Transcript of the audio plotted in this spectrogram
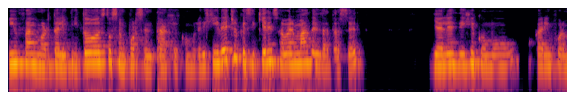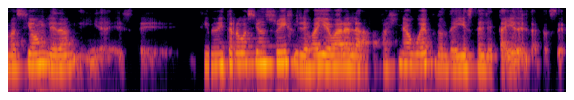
infant mortality, todo esto es en porcentaje, como les dije. Y de hecho que si quieren saber más del dataset, ya les dije cómo buscar información, le dan este, signo de interrogación SWIFT y les va a llevar a la página web donde ahí está el detalle del dataset.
